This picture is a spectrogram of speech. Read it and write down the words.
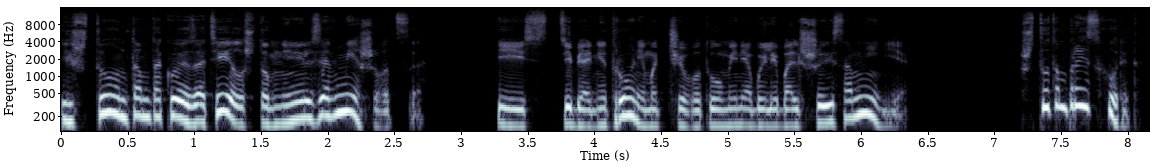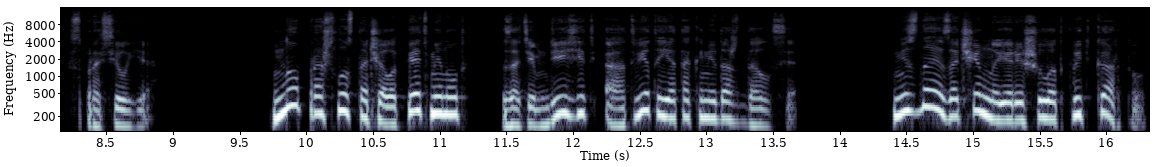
И что он там такое затеял, что мне нельзя вмешиваться? И с тебя не тронем, от чего-то у меня были большие сомнения. Что там происходит? спросил я. Но прошло сначала пять минут, затем десять, а ответа я так и не дождался. Не знаю зачем, но я решил открыть карту.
